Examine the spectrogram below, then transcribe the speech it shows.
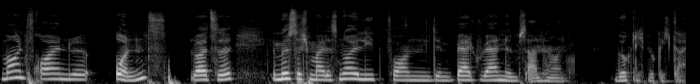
Moin Freunde und Leute, ihr müsst euch mal das neue Lied von den Bad Randoms anhören. Wirklich, wirklich geil.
